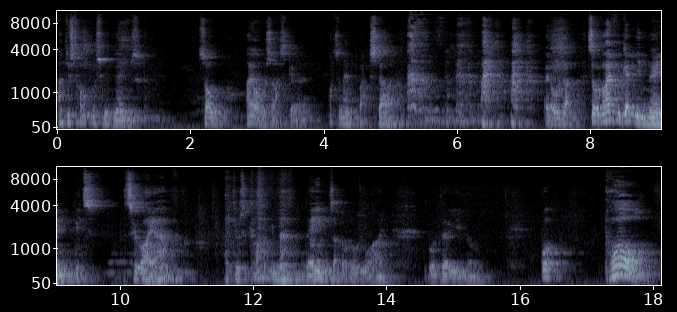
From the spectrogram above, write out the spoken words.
I'm just hopeless with names. So I always ask, uh, what's the name of that? Stella. I always ask. So if I forget your name, it's, it's who I am. I just can't remember names. I don't know why. But there you go. But Paul,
